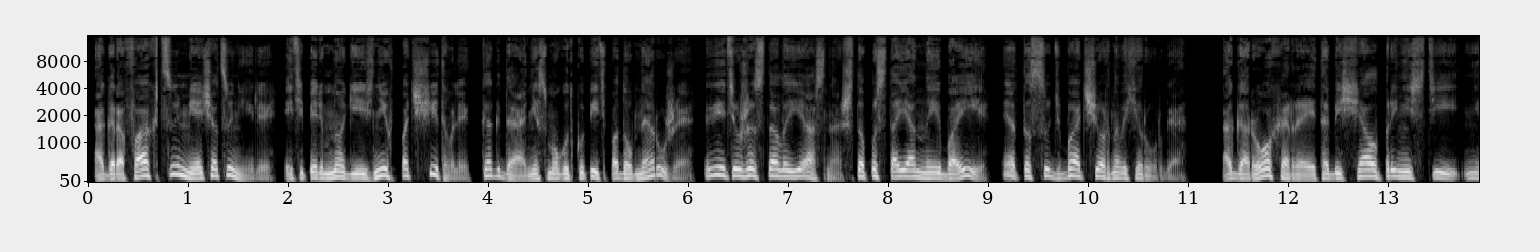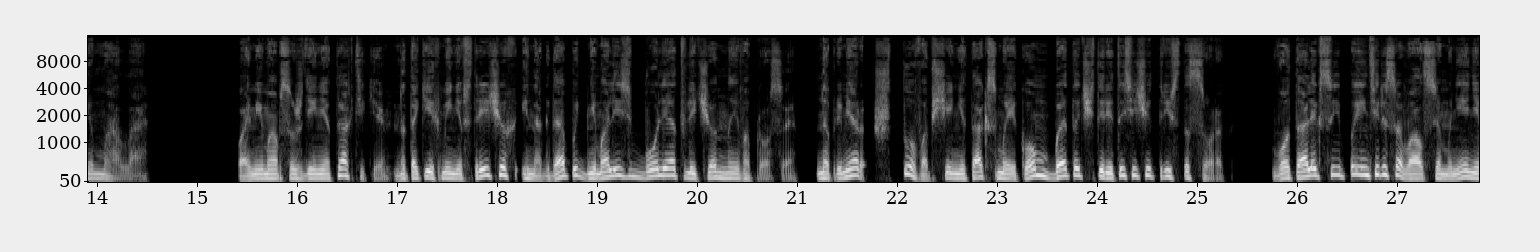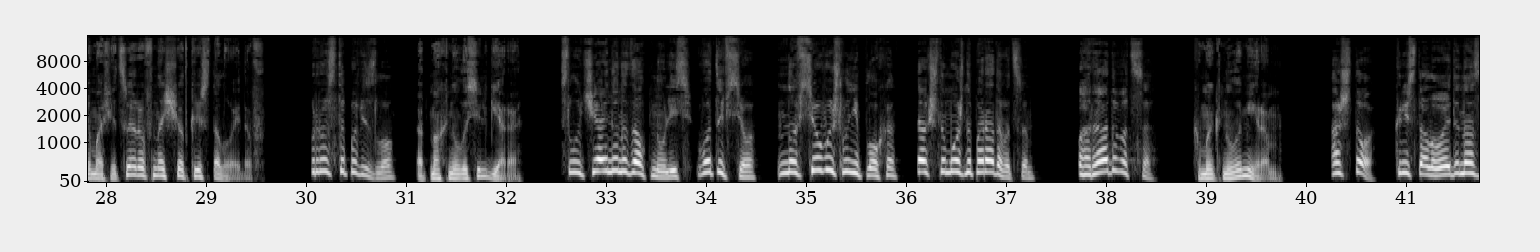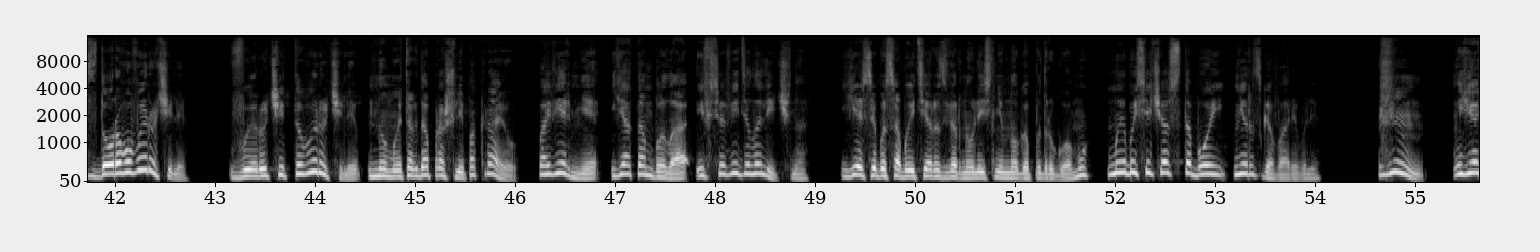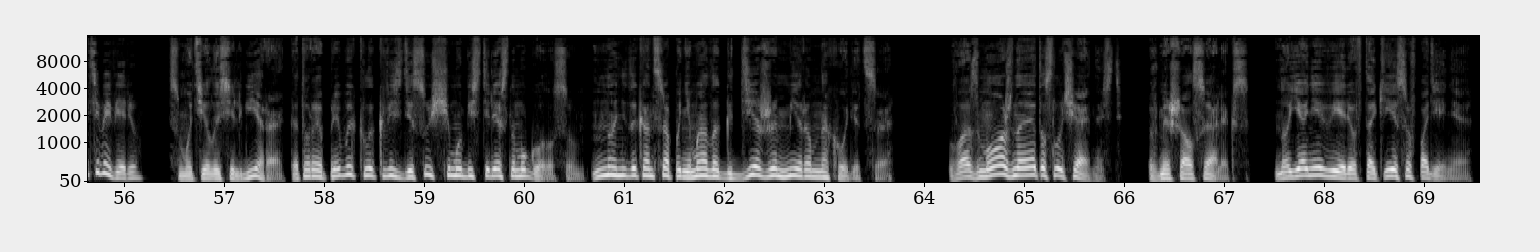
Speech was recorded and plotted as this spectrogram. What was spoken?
А графахцы меч оценили, и теперь многие из них подсчитывали, когда они смогут купить подобное оружие. Ведь уже стало ясно, что постоянные бои — это судьба черного хирурга. А гороха Рейд обещал принести немало. Помимо обсуждения тактики, на таких мини-встречах иногда поднимались более отвлеченные вопросы. Например, что вообще не так с маяком Бета-4340? Вот Алекс и поинтересовался мнением офицеров насчет кристаллоидов. «Просто повезло», — отмахнулась Ильгера. «Случайно натолкнулись, вот и все. Но все вышло неплохо, так что можно порадоваться». «Порадоваться?» — хмыкнула миром. «А что, кристаллоиды нас здорово выручили». «Выручить-то выручили, но мы тогда прошли по краю. Поверь мне, я там была и все видела лично. Если бы события развернулись немного по-другому, мы бы сейчас с тобой не разговаривали». «Хм, я тебе верю. Смутилась Эльгера, которая привыкла к вездесущему бестелесному голосу, но не до конца понимала, где же миром находится. «Возможно, это случайность», — вмешался Алекс. «Но я не верю в такие совпадения».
